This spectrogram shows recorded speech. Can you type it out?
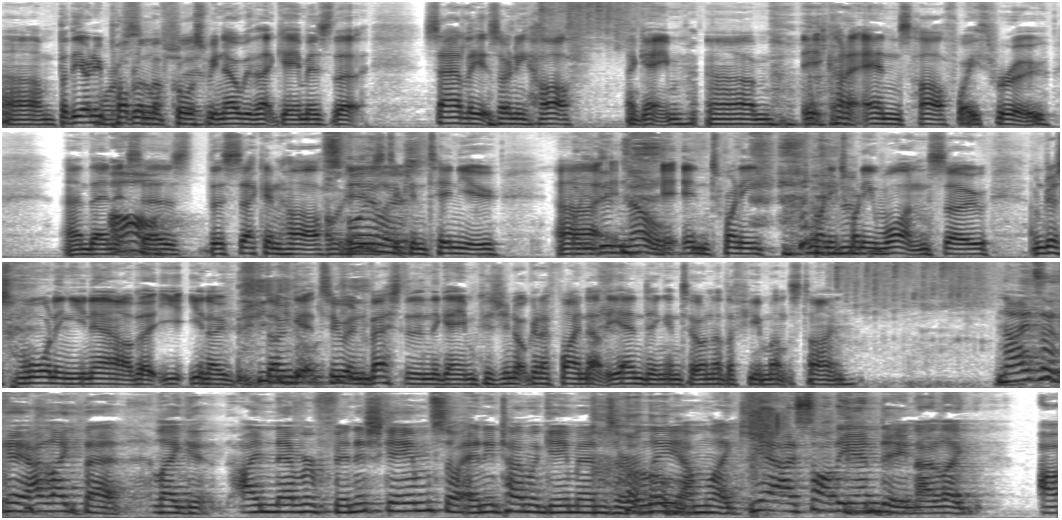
Um, but the only More problem, of course, shaded. we know with that game is that sadly it's only half a game. Um, it kind of ends halfway through, and then it Oh. says the second half is to continue. Uh, you didn't know. in 20, 2021. so I'm just warning you now that you, you know don't get too invested in the game because you're not going to find out the ending until another few months' time. No, it's okay. I like that. Like, I never finish games, so anytime a game ends early, I'm like, yeah, I saw the ending. I like, I'll,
